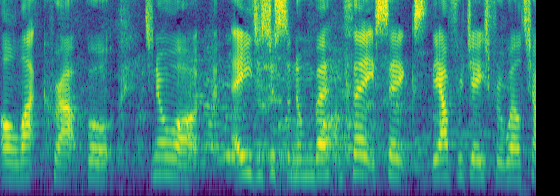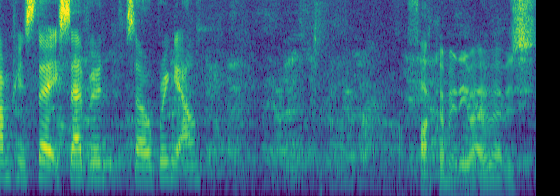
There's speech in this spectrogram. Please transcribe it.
all that crap. But do you know what? Age is just a number. I'm 36. The average age for a world champion is 37. So bring it on. Oh, fuck them anyway, whoever's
